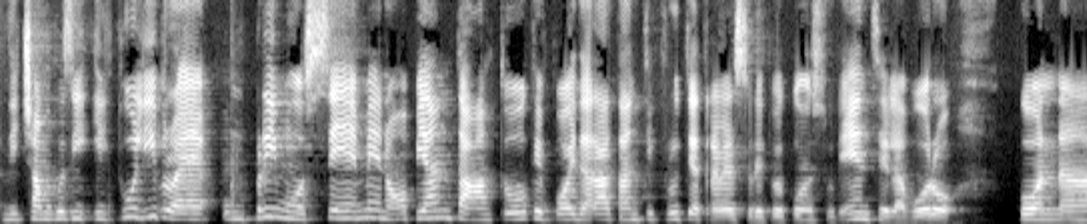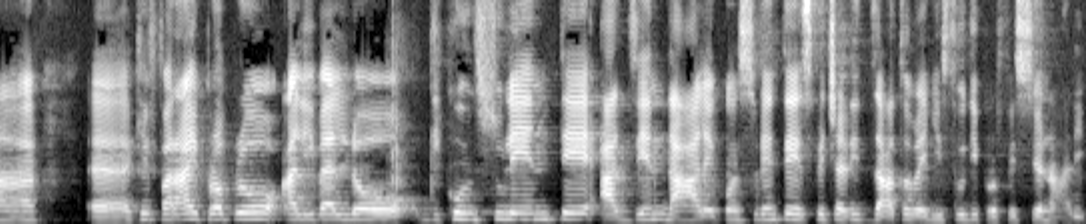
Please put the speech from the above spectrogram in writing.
diciamo così il tuo libro è un primo seme no, piantato che poi darà tanti frutti attraverso le tue consulenze il lavoro con eh, che farai proprio a livello di consulente aziendale consulente specializzato per gli studi professionali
